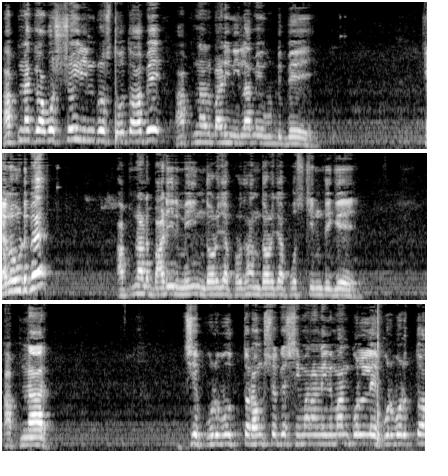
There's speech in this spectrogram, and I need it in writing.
আপনাকে অবশ্যই ঋণগ্রস্ত হতে হবে, আপনার বাড়ি নিলামে উঠবে। কেন উঠবে? আপনার বাড়ির মেইন দরজা, প্রধান দরজা পশ্চিম দিকে। আপনার যে পূর্ব উত্তর অংশকে সীমানা নির্মাণ করলে, পূর্ব উত্তর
